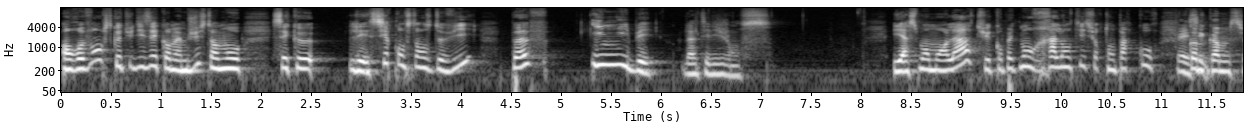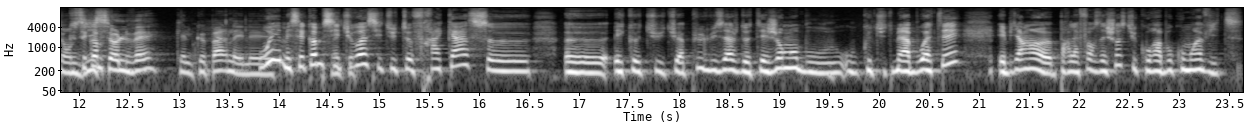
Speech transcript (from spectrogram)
En revanche, ce que tu disais quand même, juste un mot, c'est que les circonstances de vie peuvent inhiber l'intelligence. Et à ce moment-là, tu es complètement ralenti sur ton parcours. C'est comme si on dissolvait quelque part les, Oui, mais c'est comme si, tu vois, si tu te fracasses euh, euh, et que tu, tu as plus l'usage de tes jambes ou, que tu te mets à boiter, eh bien, euh, par la force des choses, tu courras beaucoup moins vite.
